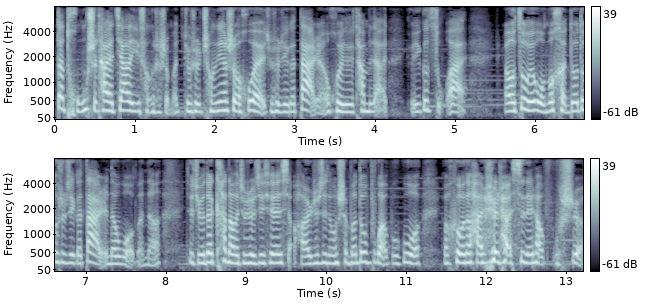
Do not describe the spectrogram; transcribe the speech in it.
但同时，它还加了一层是什么？就是成年社会，就是这个大人会对他们俩有一个阻碍。然后，作为我们很多都是这个大人的我们呢，就觉得看到就是这些小孩就是那种什么都不管不顾，然后呢还是有点心理上不适。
